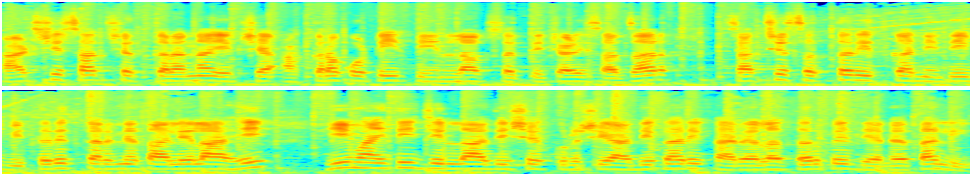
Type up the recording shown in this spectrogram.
आठशे सात शेतकऱ्यांना एकशे अकरा कोटी तीन लाख सत्तेचाळीस हजार सातशे सत्तर इतका निधी वितरित करण्यात आलेला आहे. ही माहिती जिल्हा अधीक्षक कृषी अधिकारी कार्यालयातर्फे देण्यात आली.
